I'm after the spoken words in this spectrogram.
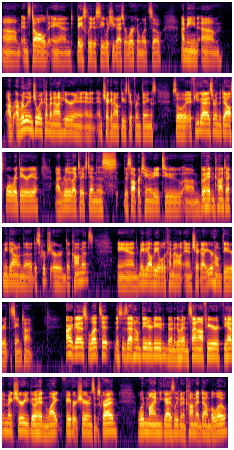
um, installed and basically to see what you guys are working with. So, I mean, um, I, I, really enjoy coming out here and, and, and, checking out these different things. So, if you guys are in the Dallas Fort Worth area, I'd really like to extend this this opportunity to um, go ahead and contact me down in the description or the comments, and maybe I'll be able to come out and check out your home theater at the same time. All right, guys. Well, that's it. This is that home theater dude. I'm going to go ahead and sign off here. If you haven't, make sure you go ahead and like, favorite, share, and subscribe. Wouldn't mind you guys leaving a comment down below.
